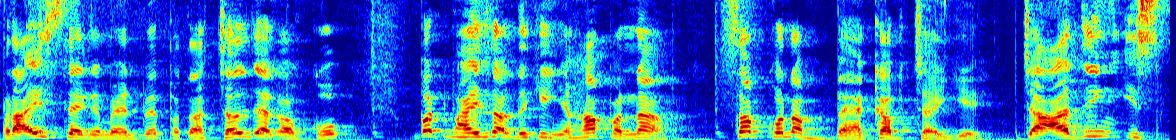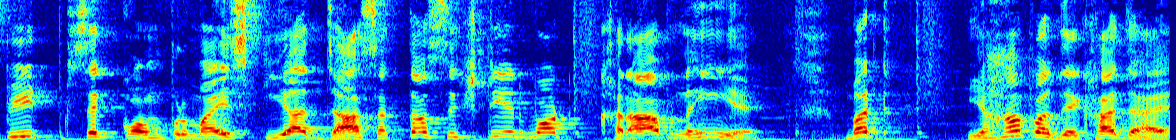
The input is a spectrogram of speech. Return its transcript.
प्राइस सेगमेंट में पता चल जाएगा आपको। बट भाई साहब, देखिए, यहाँ पर ना सबको ना बैकअप चाहिए। चार्जिंग स्पीड से कॉम्प्रोमाइज किया जा सकता है सिक्सटी एट वॉट खराब नहीं है। बट यहाँ पर देखा जाए,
